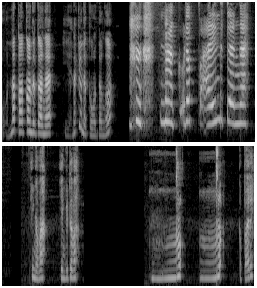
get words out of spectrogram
ஒன்ன பார்க்க வந்திருக்காங்க. எனக்கு என்ன கோவம் தங்கம்? நான் கூட பயந்துட்டேங்க. இங்க வா என்கிட்ட வா ம்ம், ம்ம். இங்க பாரு.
